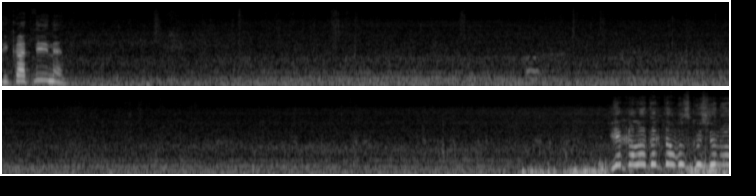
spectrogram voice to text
Dikkatli inin. Yakaladık tavus kuşunu.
